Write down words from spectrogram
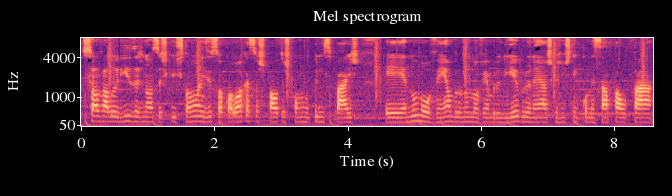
só valoriza as nossas questões e só coloca essas pautas como principais é, no novembro, no novembro negro, né? Acho que a gente tem que começar a pautar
